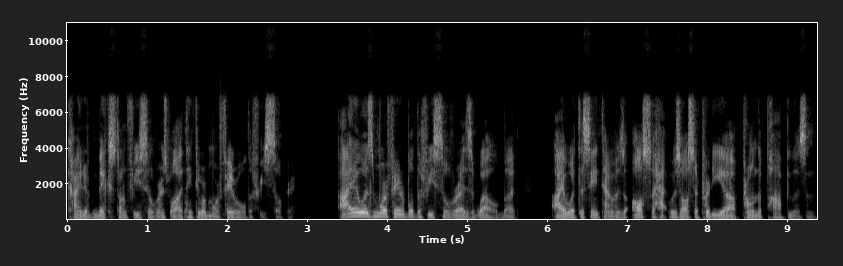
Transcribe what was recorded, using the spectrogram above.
kind of mixed on free silver as well. I think they were more favorable to free silver. Iowa was more favorable to free silver as well, but Iowa at the same time was also was also pretty uh, prone to populism,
